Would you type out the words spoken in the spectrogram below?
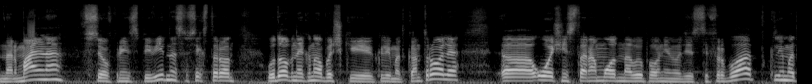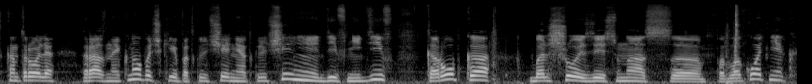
нормально, все, в принципе, видно со всех сторон. Удобные кнопочки климат-контроля. Э, очень старомодно выполнен здесь циферблат климат-контроля. Разные кнопочки, подключение, отключение, diff, не diff, коробка. Большой здесь у нас э, подлокотник.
